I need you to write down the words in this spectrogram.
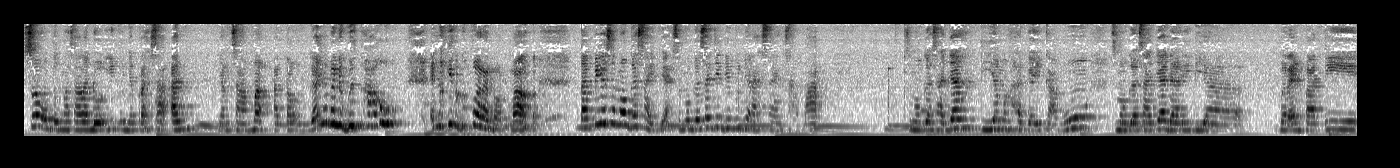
So untuk masalah doi punya perasaan yang sama atau enggak ya mana gue tahu. Emangnya gue paranormal? Tapi ya semoga saja semoga saja dia punya rasa yang sama. Semoga saja dia menghargai kamu. Semoga saja dari dia berempati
